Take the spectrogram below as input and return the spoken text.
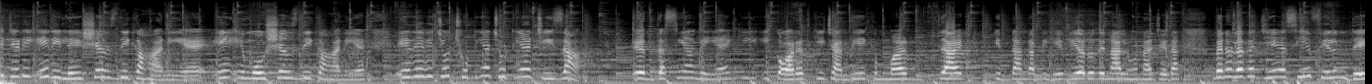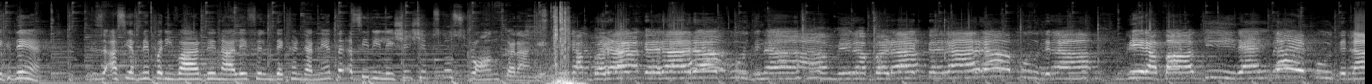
ਇਹ ਜਿਹੜੀ ਇਹ ਰਿਲੇਸ਼ਨਸ ਦੀ ਕਹਾਣੀ ਹੈ, ਇਹ ਇਮੋਸ਼ਨਸ ਦੀ ਕਹਾਣੀ ਹੈ, ਇਹਦੇ ਵਿੱਚ ਉਹ ਛੋਟੀਆਂ ਛੋਟੀਆਂ ਚੀਜ਼ਾਂ ਦੱਸੀਆਂ ਗਈਆਂ ਕਿ ਇੱਕ ਔਰਤ ਕੀ ਚਾਹੁੰਦੀ ਹੈ, ਇੱਕ ਮਰਦ ਦਾ ਕਿੱਦਾਂ ਦਾ ਬਿਹੇਵੀਅਰ ਉਹਦੇ ਨਾਲ ਹੋਣਾ ਚਾਹੀਦਾ। ਮੈਨੂੰ ਲੱਗਦਾ ਜੇ ਅਸੀਂ ਇਹ ਫਿਲਮ ਦੇਖਦੇ ਹਾਂ ਅਸੀਂ ਆਪਣੇ ਪਰਿਵਾਰ ਦੇ ਨਾਲ ਇਹ ਫਿਲਮ ਦੇਖਣ ਜਾਂਦੇ ਹਾਂ ਤਾਂ ਅਸੀਂ ਰਿਲੇਸ਼ਨਸ਼ਿਪਸ ਨੂੰ ਸਟਰੋਂਗ ਕਰਾਂਗੇ। ਮੇਰਾ ਬੜਾ ਕਰਾਰਾ ਪੂਦਨਾ, ਮੇਰਾ ਬੜਾ ਕਰਾਰਾ ਪੂਦਨਾ, ਮੇਰਾ ਬਾਗੀ ਰਹਿੰਦਾ ਏ ਪੂਦਨਾ,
